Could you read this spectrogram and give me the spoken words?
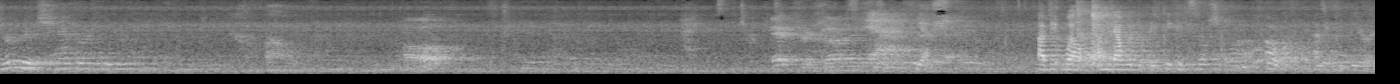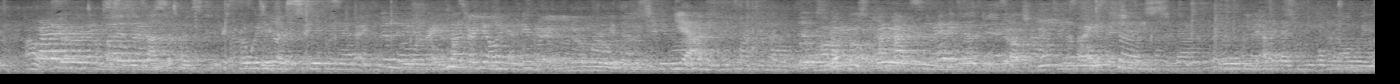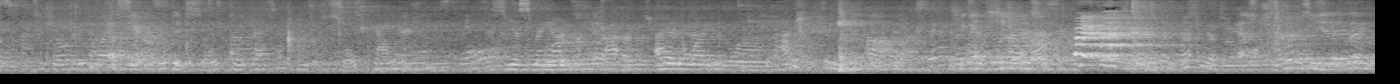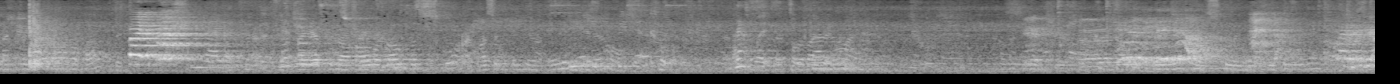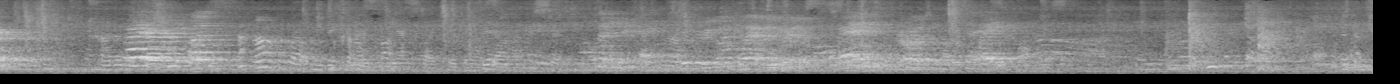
German Shepherd. Off. Exercise. Yes. I mean, well, I mean, I wouldn't, he could still show up. Oh. I mean, in theory. Oh, He's not supposed to. Or we could just skip it out. Are you yelling at me? Okay, you know where we're going. Yeah, I mean, it's not your I assume he does it. So I said she was coming back. You know, I mean, that people can always. Last year. did so good last night. You were so proud of him. Yes, ma'am. I, I had to wait in line. I forgot all about the score. I wasn't figuring out anything else. That's, that's what I want. Exercise. How did it go? Uh-uh. Because he acts like taking it down on a certain We're going to clap. You ready? Take it. Take it in there. Yes. The little one. Finish. Exercise finish. How did it go? They used to go good. Oh, she Eleven thirty. Oh, she has a.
